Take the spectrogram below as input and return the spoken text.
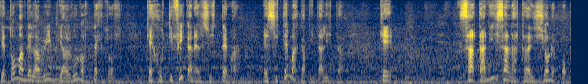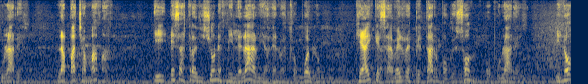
que toman de la Biblia algunos textos que justifican el sistema, el sistema capitalista, que satanizan las tradiciones populares, la Pachamama y esas tradiciones milenarias de nuestro pueblo, que hay que saber respetar porque son populares y no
